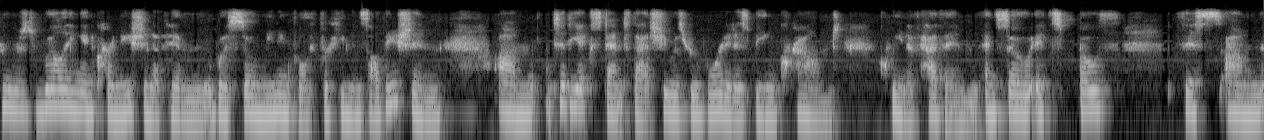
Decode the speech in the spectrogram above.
whose willing incarnation of him was so meaningful for human salvation, um, to the extent that she was rewarded as being crowned Queen of Heaven. And so it's both this um,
